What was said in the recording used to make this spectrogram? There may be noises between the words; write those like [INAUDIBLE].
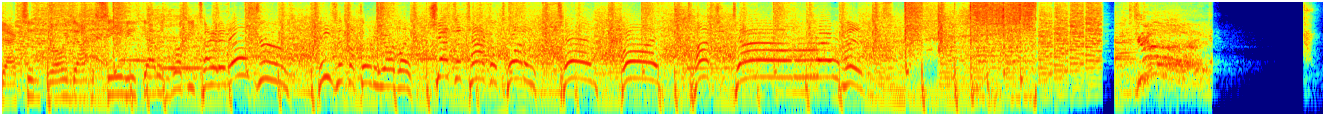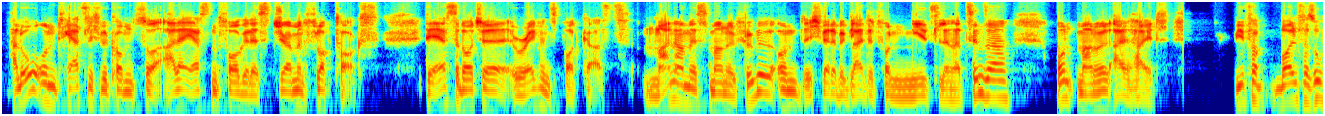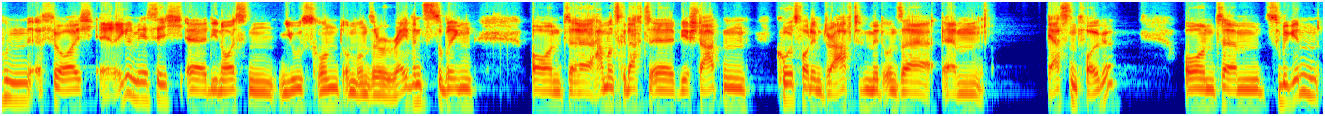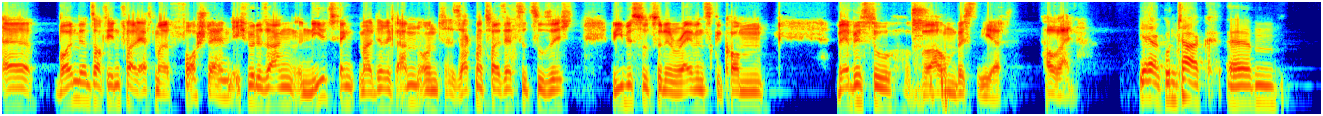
Jackson throwing down the seam. He's got his rookie tight end, Andrews. He's at the 30-yard line. Jets a tackle, 20, 10, 5, touchdown Ravens. Good. Hallo und herzlich willkommen zur allerersten Folge des German Flock Talks, der erste deutsche Ravens Podcast. Mein Name ist Manuel Vögel und ich werde begleitet von Nils Lennart Zinser und Manuel Allheit. Wir wollen versuchen, für euch regelmäßig äh, die neuesten News rund um unsere Ravens zu bringen und äh, haben uns gedacht, äh, wir starten kurz vor dem Draft mit unserer ähm, ersten Folge. Und ähm, zu Beginn äh, wollen wir uns auf jeden Fall erstmal vorstellen. Ich würde sagen, Nils fängt mal direkt an und sag mal zwei Sätze zu sich. Wie bist du zu den Ravens gekommen? Wer bist du? Warum bist du hier? Hau rein. Ja, guten Tag. Ähm,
